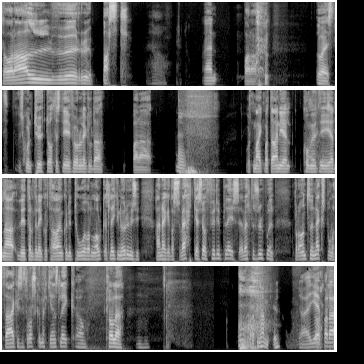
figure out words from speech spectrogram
Það var alvöru bastl Já, en bara þú veist, sko 28 stiði fjóruleikluta bara veist, Mike McDaniel komið út í hérna viðtalandi leik og talaði um hvernig Túa var nálgast leikinu öruvísi hann er ekkert að svekkja sig á fyrir place eða velta sér upp úr þeim, bara on to the next one og það er ekki þessi þroskamerki í hans leik, já. Klálega. Bara til hamingju. Já, ég er bara,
